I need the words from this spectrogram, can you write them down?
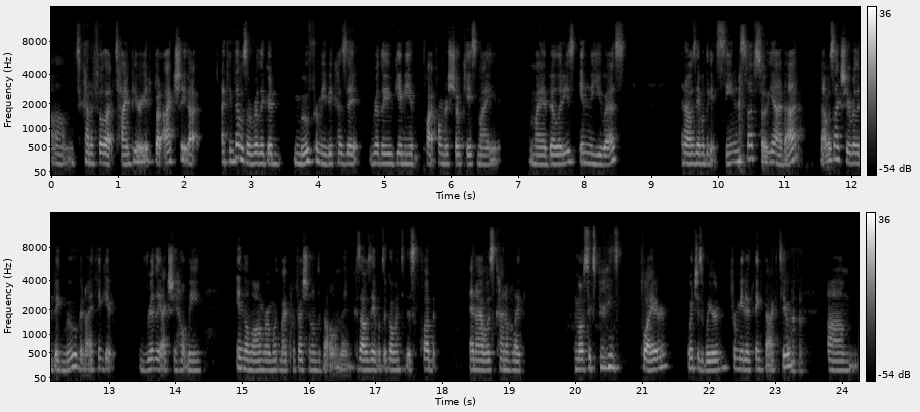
um, to kind of fill that time period. But actually that I think that was a really good move for me because it really gave me a platform to showcase my my abilities in the US and I was able to get seen and stuff. So yeah, that that was actually a really big move and I think it really actually helped me in the long run with my professional development because I was able to go into this club and I was kind of like the most experienced player, which is weird for me to think back to. Um,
